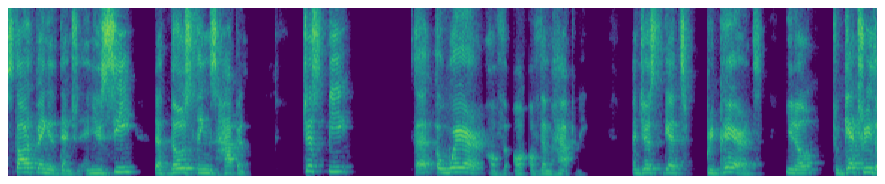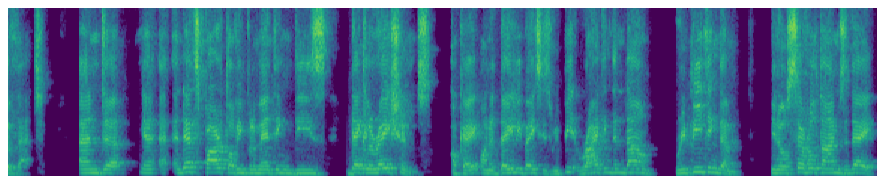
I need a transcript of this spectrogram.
Start paying attention, and you see that those things happen. Just be uh, aware of, of, them happening and just get prepared you know, to get rid of that. And, uh, and that's part of implementing these declarations, okay, on a daily basis, repeat, writing them down, repeating them, you know, several times a day.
